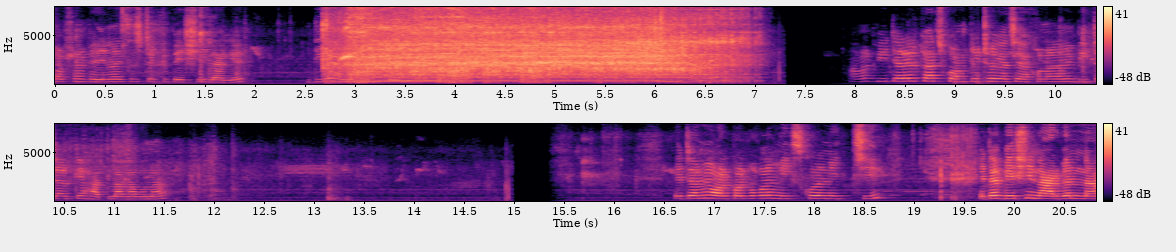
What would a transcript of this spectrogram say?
সবসময় ভ্যানিলা এসেন্সটা একটু বেশিই লাগে। দিয়ে আমি আমার বিটারের কাজ কমপ্লিট হয়ে গেছে, এখন আর আমি বিটারকে হাত লাগাবো না। এটা আমি অল্প অল্প করে মিক্স করে নিচ্ছি। এটা বেশি নাড়বেন না,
